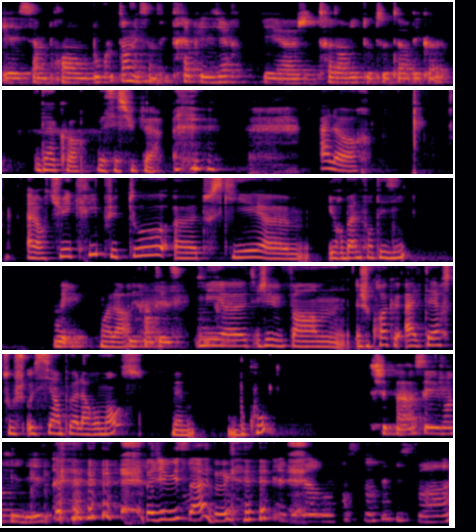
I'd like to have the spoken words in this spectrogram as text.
Et ça me prend beaucoup de temps, mais ça me fait très plaisir. Et j'ai très envie de d'autres auteurs d'école. D'accord. Mais c'est super. alors, alors, tu écris plutôt tout ce qui est urban fantasy oui. Voilà. Les fantaisies. Mais euh, j'ai, enfin, je crois que Alters touche aussi un peu à la romance, même beaucoup. Je sais pas, c'est les gens qui le disent. bah, j'ai vu ça, donc. Il y la romance dans cette histoire.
